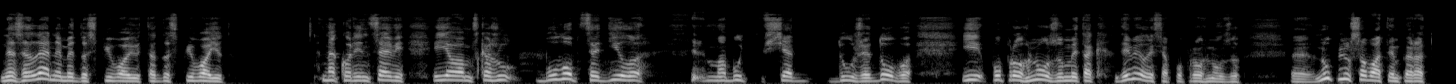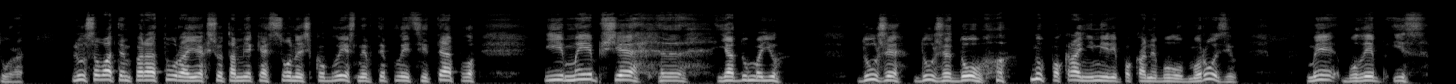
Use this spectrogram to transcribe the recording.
не зеленими доспівають, а доспівають на корінцеві. І я вам скажу, було б це діло, мабуть, ще дуже довго. І по прогнозу, ми так дивилися по прогнозу, е, ну, плюсова температура. Плюсова температура, якщо там якесь сонечко блисне, в теплиці тепло. І ми б ще, е, я думаю, дуже-дуже довго, ну, по крайній мірі, поки не було б морозів, ми були б із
